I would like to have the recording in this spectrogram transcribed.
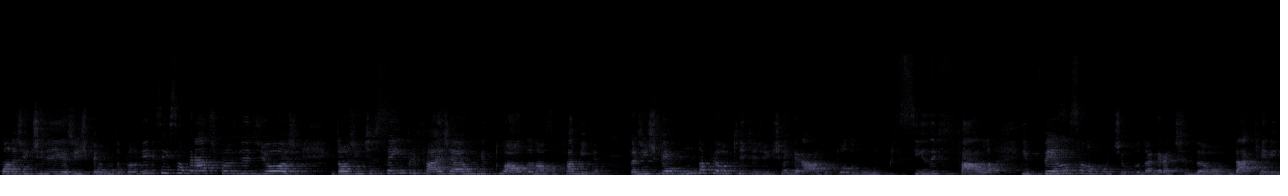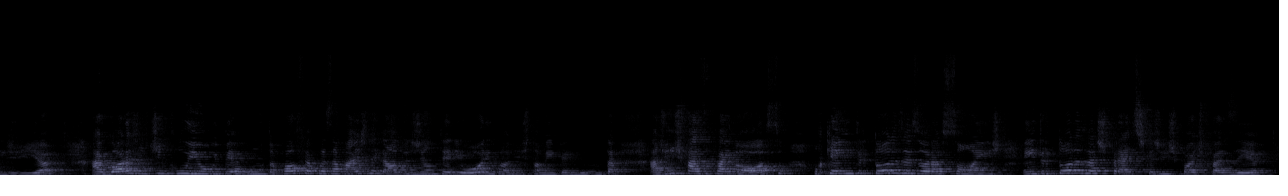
Quando a gente liga, a gente pergunta pelo que, que vocês são gratos pelo dia de hoje. Então a gente sempre faz, já é um ritual da nossa família. Então a gente pergunta pelo que, que a gente é grato, todo mundo precisa e fala e pensa no motivo da gratidão daquele dia. Agora a gente incluiu e pergunta qual foi a coisa mais legal do dia anterior, então a gente também pergunta. A gente faz o Pai Nosso, porque entre todas as orações, entre todas as preces que a gente pode fazer,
